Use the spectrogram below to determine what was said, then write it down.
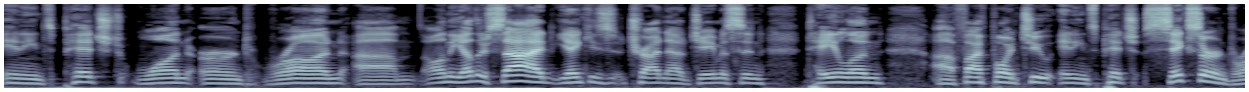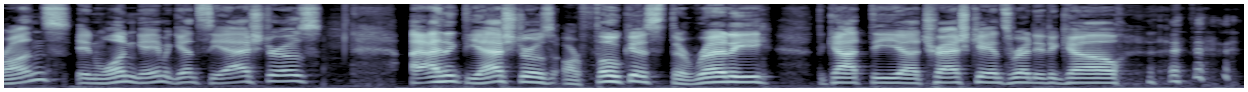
innings pitched, one earned run. Um, on the other side, Yankees trotting out Jameson Taillon, uh, 5.2 innings pitched, six earned runs in one game against the Astros. I, I think the Astros are focused, they're ready, they got the uh, trash cans ready to go.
